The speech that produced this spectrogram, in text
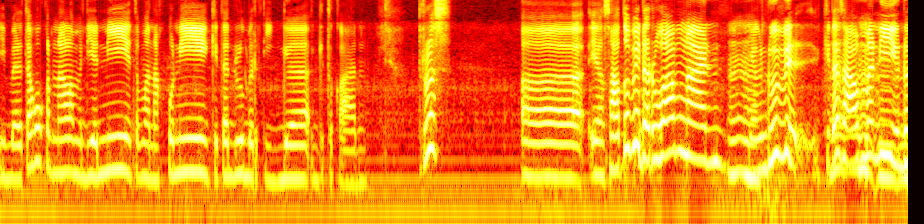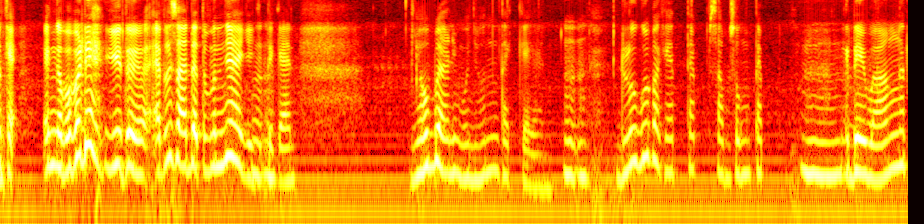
ibaratnya aku kenal sama dia nih teman aku nih kita dulu bertiga gitu kan. Terus eh yang satu beda ruangan Mm-mm. yang dua be- kita sama nih udah kayak eh nggak apa-apa deh gitu. At least ada temennya kayak gitu kan. Nyoba nih mau nyontek ya kan? Mm-mm. dulu gue pakai tab Samsung tab Mm. gede banget.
